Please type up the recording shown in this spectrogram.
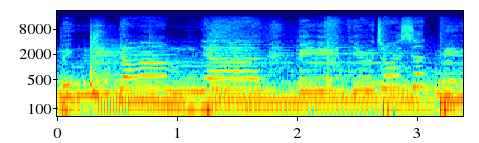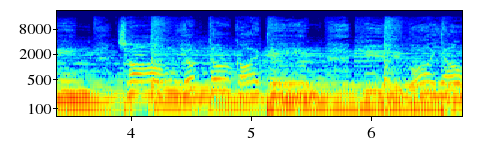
明年今日，别要再失眠，床褥都改变。如果有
